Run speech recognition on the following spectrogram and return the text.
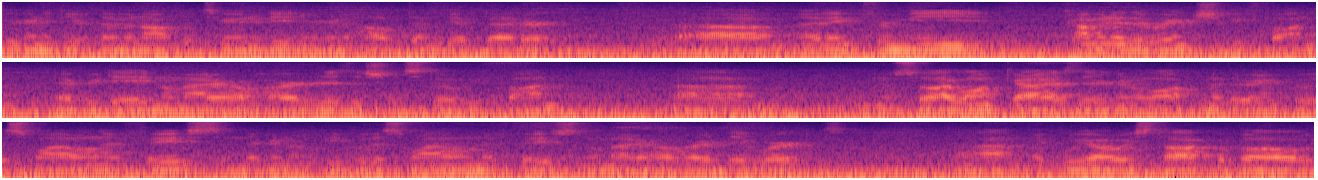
you're going to give them an opportunity and you're going to help them get better. Um, I think for me, coming to the rink should be fun every day, no matter how hard it is. It should still be fun. Um, so I want guys that are going to walk into the rink with a smile on their face, and they're going to leave with a smile on their face, no matter how hard they worked. Um, like we always talk about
